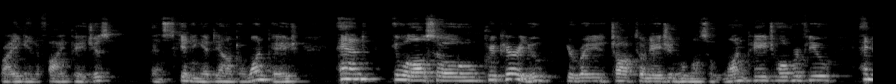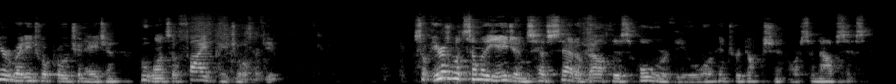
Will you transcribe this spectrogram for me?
writing into five pages, then skinning it down to one page. And it will also prepare you. You're ready to talk to an agent who wants a one page overview, and you're ready to approach an agent who wants a five page overview. So here's what some of the agents have said about this overview or introduction or synopsis.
